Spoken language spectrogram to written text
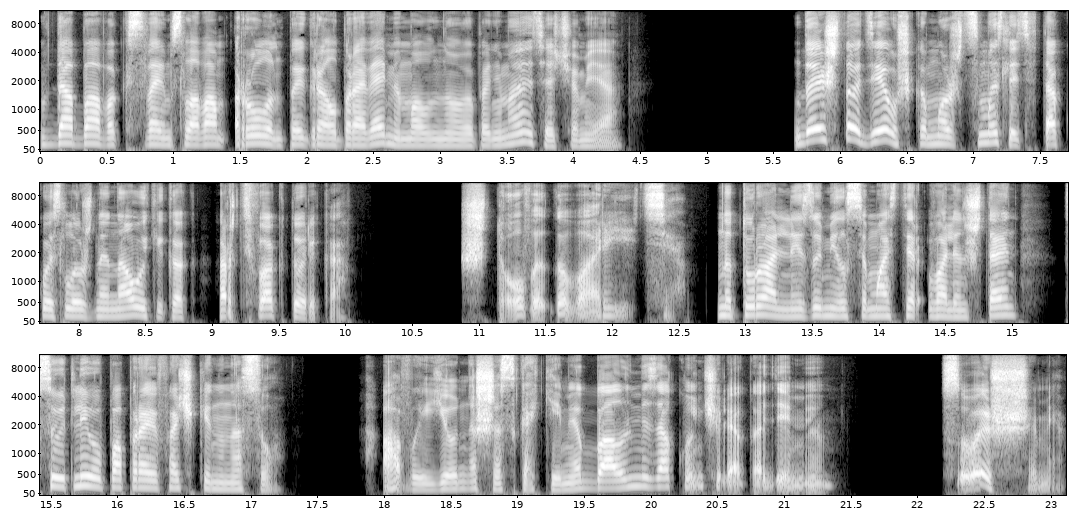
Вдобавок к своим словам Ролан поиграл бровями, мол, ну вы понимаете, о чем я? Да и что девушка может смыслить в такой сложной науке, как артефакторика? «Что вы говорите?» Натурально изумился мастер Валенштайн, суетливо поправив очки на носу. А вы, юноша, с какими баллами закончили академию? С высшими.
